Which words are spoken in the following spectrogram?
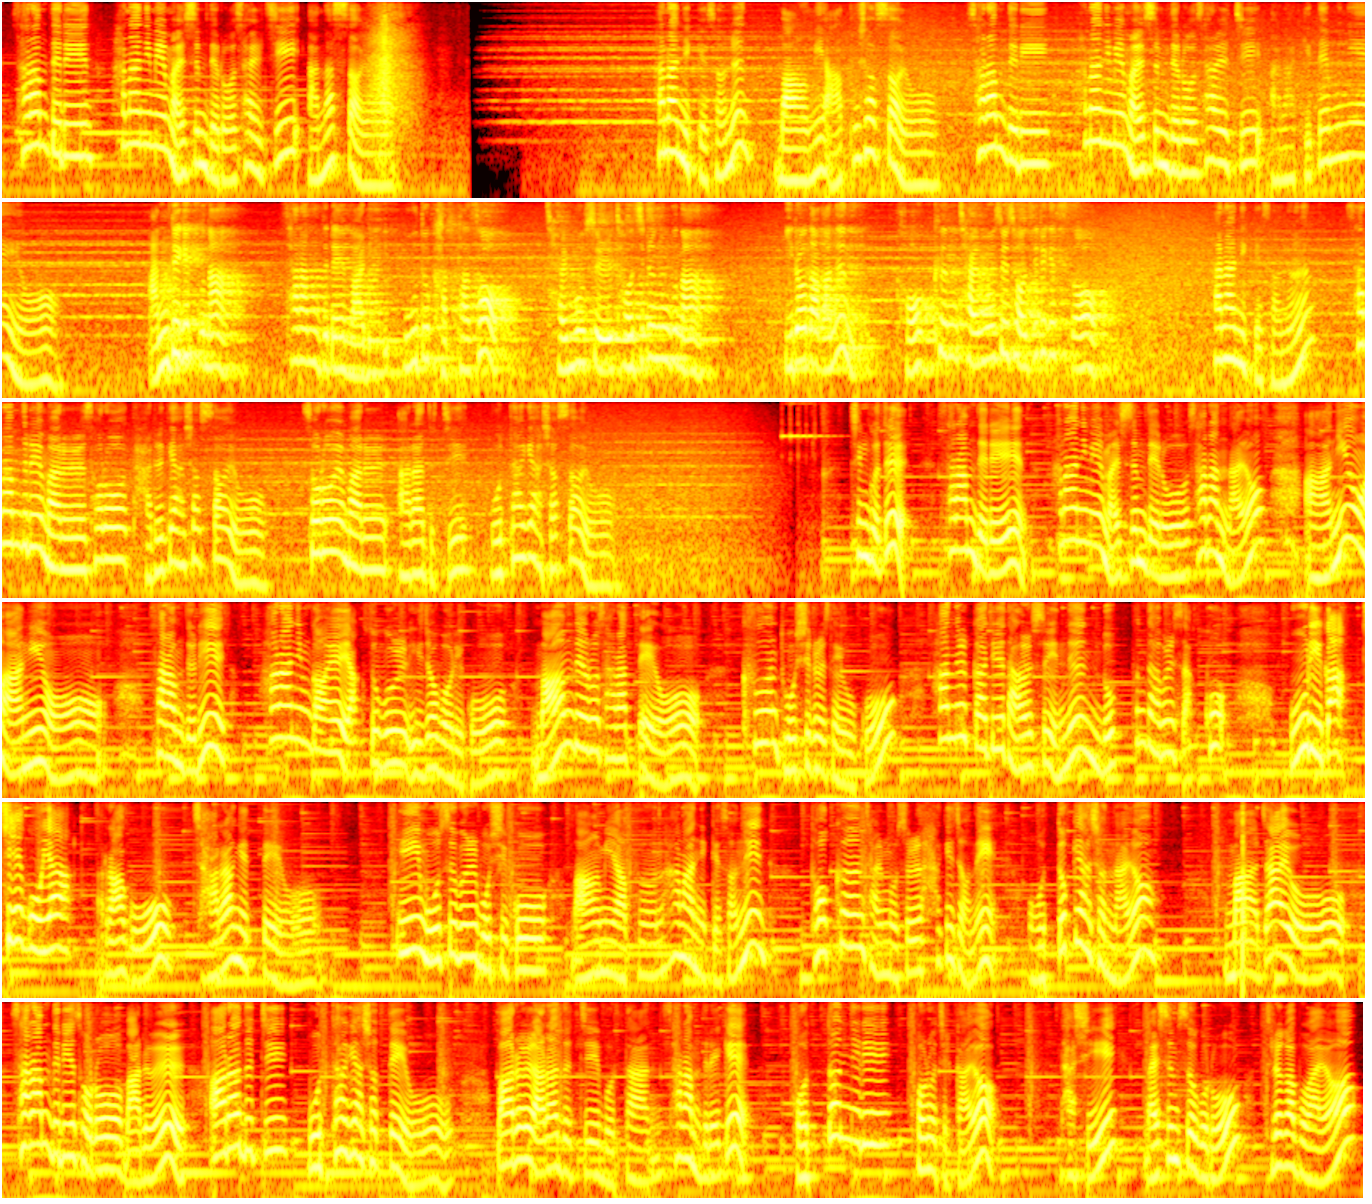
사람들은 하나님의 말씀대로 살지 않았어요. 하나님께서는 마음이 아프셨어요. 사람들이 하나님의 말씀대로 살지 않았기 때문이에요. 안 되겠구나. 사람들의 말이 모두 같아서 잘못을 저지르는구나. 이러다가는 더 큰 잘못을 저지르겠어. 하나님께서는 사람들의 말을 서로 다르게 하셨어요. 서로의 말을 알아듣지 못하게 하셨어요. 친구들, 사람들은 하나님의 말씀대로 살았나요? 아니요, 아니요. 사람들이 하나님과의 약속을 잊어버리고 마음대로 살았대요. 큰 도시를 세우고 하늘까지 닿을 수 있는 높은 답을 쌓고 우리가 최고야! 라고 자랑했대요. 이 모습을 보시고 마음이 아픈 하나님께서는 더 큰 잘못을 하기 전에 어떻게 하셨나요? 맞아요. 사람들이 서로 말을 알아듣지 못하게 하셨대요. 말을 알아듣지 못한 사람들에게 어떤 일이 벌어질까요? 다시 말씀 속으로 들어가 보아요.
